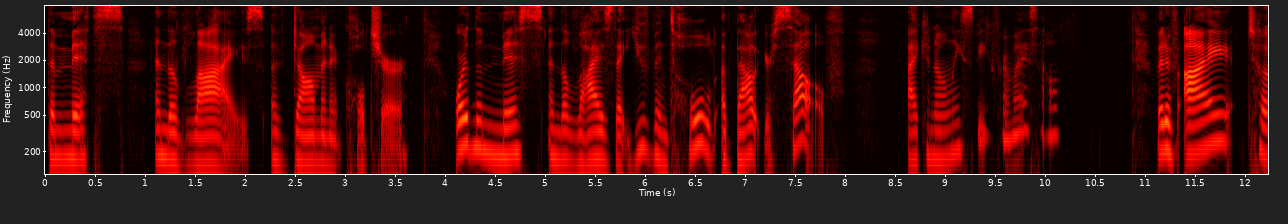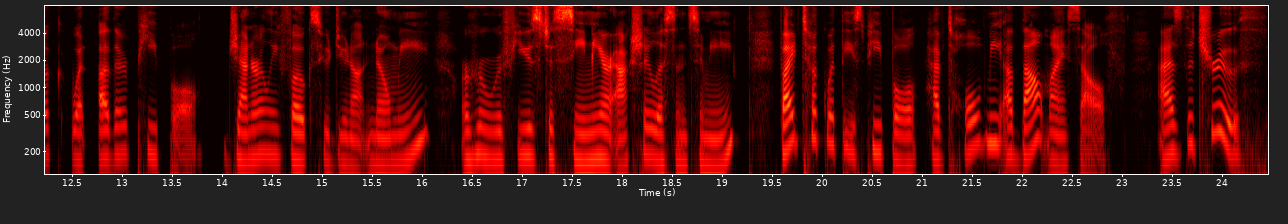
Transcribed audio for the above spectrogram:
the myths and the lies of dominant culture, or the myths and the lies that you've been told about yourself. I can only speak for myself. But if I took what other people, generally folks who do not know me or who refuse to see me or actually listen to me, if I took what these people have told me about myself as the truth,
